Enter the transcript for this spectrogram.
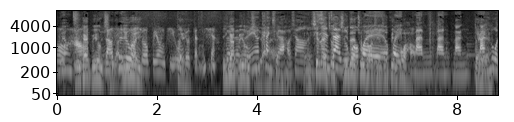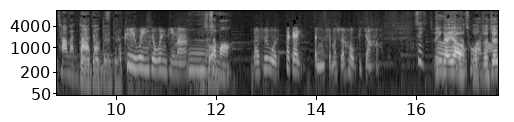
不用急，应该不用急了。老师如果说不用急，我就等一下。应该不用急，因为看起来好像现在急的出头其实并不好，蛮蛮蛮蛮落差蛮大这样子。对对对，我可以问一个问题吗？嗯，什么？老师，我大概等什么时候比较好？应该要，我觉得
